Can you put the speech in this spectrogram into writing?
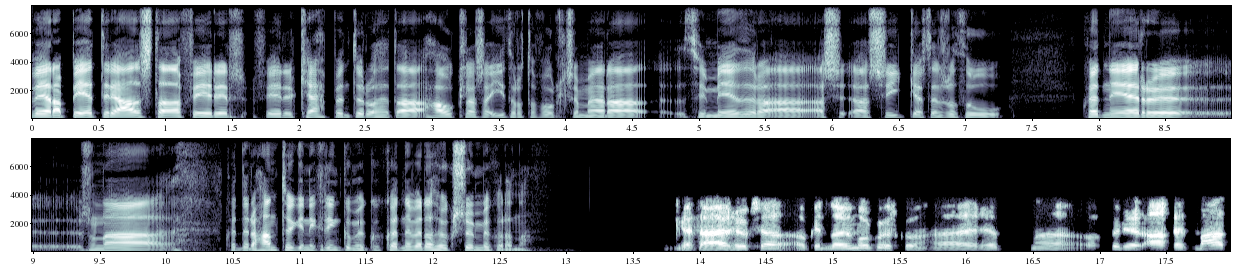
vera betri aðstæða fyrir, fyrir keppundur og þetta háklassa íþróttafólk sem er að því miður að, að, að síkjast eins og þú, hvernig eru svona, hvernig eru handtökin í kringum ykkur, hvernig verða að hugsa um ykkur þarna? Já, það er hugsað ákveðlega um okkur sko. Það er hérna, okkur er aðfætt mat,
